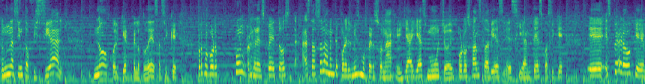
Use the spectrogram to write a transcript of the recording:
en una cinta oficial, no cualquier pelotudez. Así que, por favor, pon respetos, hasta solamente por el mismo personaje, ya, ya es mucho, y por los fans todavía es, gigantesco, así que eh, espero que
